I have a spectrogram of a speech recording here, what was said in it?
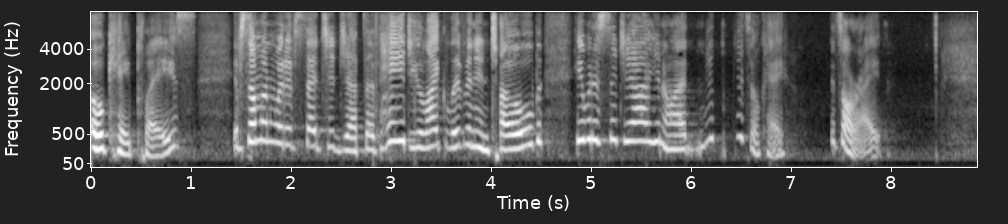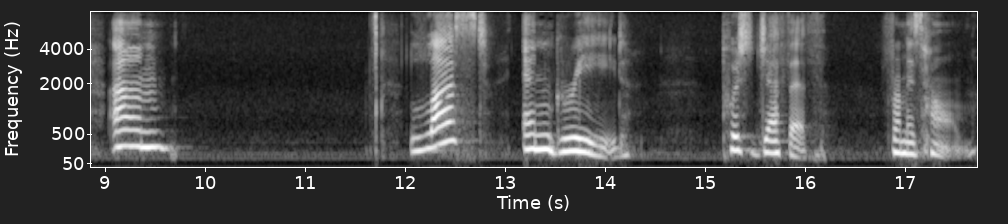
okay place. If someone would have said to Jephthah, "Hey, do you like living in Tob?" He would have said, "Yeah, you know, it, it's okay. It's all right." Um, lust and greed pushed Jephthah from his home.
